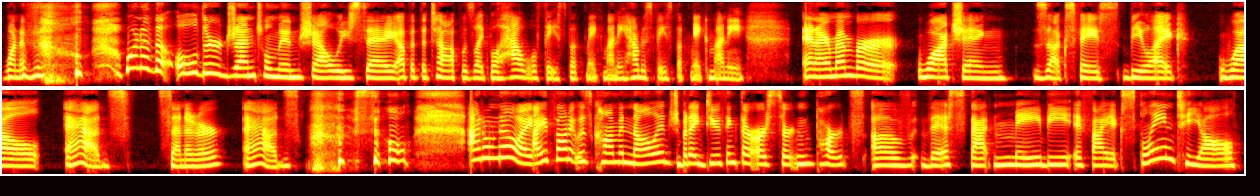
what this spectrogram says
one of the one of the older gentlemen, shall we say, up at the top was like, "Well, how will Facebook make money? How does Facebook make money?" And I remember watching Zuck's face be like, "Well, ads, Senator, ads." so I don't know. I, I thought it was common knowledge, but I do think there are certain parts of this that maybe if I explain to y'all,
